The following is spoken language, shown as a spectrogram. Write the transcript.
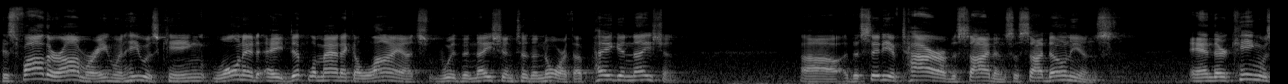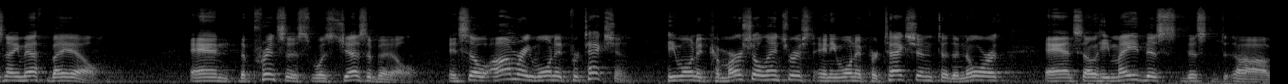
His father Omri, when he was king, wanted a diplomatic alliance with the nation to the north, a pagan nation. Uh, the city of Tyre of the Sidons, the Sidonians. And their king was named Ethbaal. And the princess was Jezebel. And so Omri wanted protection. He wanted commercial interest and he wanted protection to the north. And so he made this, this uh,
